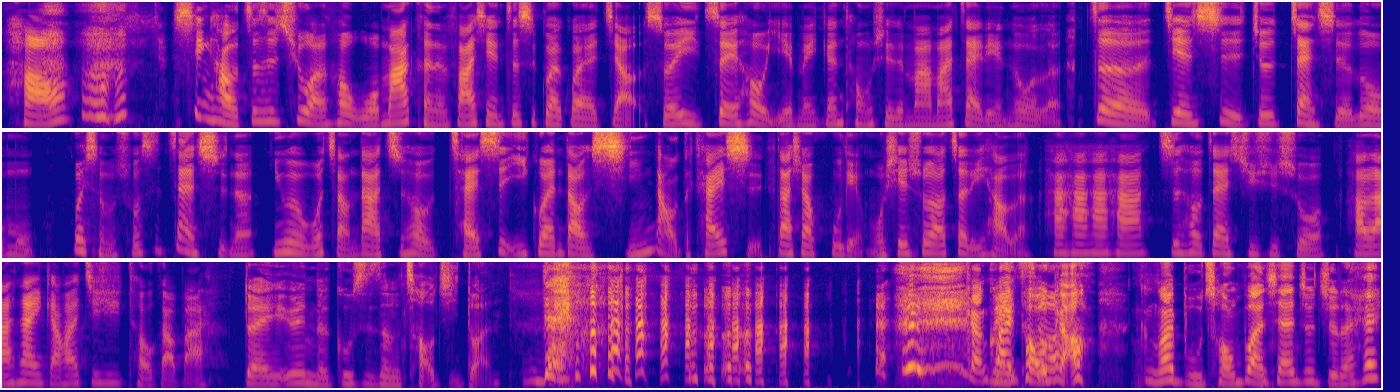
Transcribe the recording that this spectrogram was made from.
好。幸好这次去完后，我妈可能发现这是怪怪的叫，所以最后也没跟同学的妈妈再联络了。这件事就暂时的落幕。为什么说是暂时呢？因为我长大之后才是一贯到洗脑的开始。大笑哭脸，我先说到这里好了，哈哈哈哈！之后再继续说。好啦，那你赶快继续投稿吧。对，因为你的故事真的超级短。对。赶快投稿，赶快补充，不然现在就觉得，嘿，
